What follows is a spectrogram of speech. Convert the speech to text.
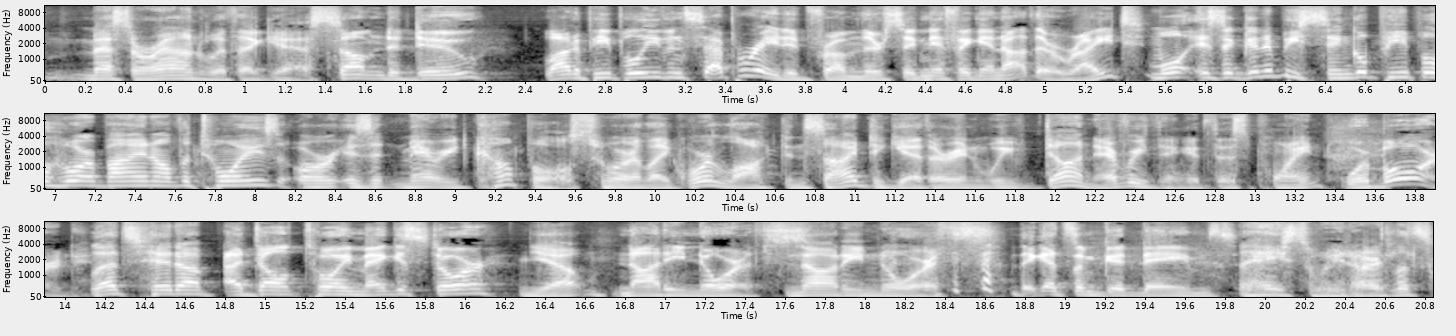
mess around with, I guess. Something to do. A lot of people even separated from their significant other, right? Well, is it going to be single people who are buying all the toys, or is it married couples who are like, we're locked inside together and we've done everything at this point? We're bored. Let's hit up. Adult toy megastore. Yep. Naughty Norths. Naughty Norths. They got some good names. hey, sweetheart, let's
